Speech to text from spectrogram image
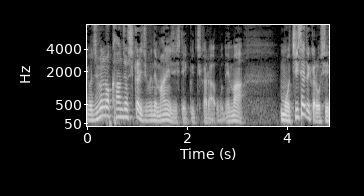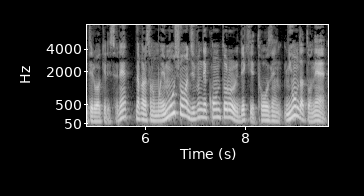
要は自分の感情をしっかり自分でマネージしていく力をね、まあ、もう小さい時から教えてるわけですよね。だからそのもうエモーションは自分でコントロールできて当然。日本だとね、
